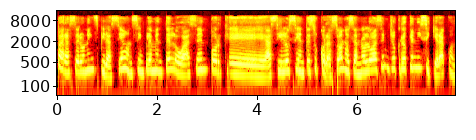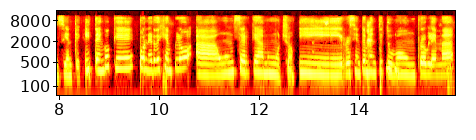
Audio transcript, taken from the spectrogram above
para ser una inspiración, simplemente lo hacen porque así lo siente su corazón, o sea, no lo hacen yo creo que ni siquiera consciente. Y tengo que poner de ejemplo a un ser que amo mucho y recientemente tuvo un problema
